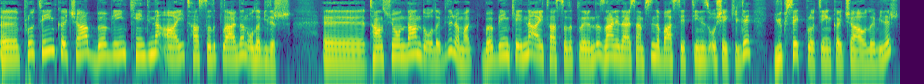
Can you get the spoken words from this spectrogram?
E, protein kaçağı böbreğin kendine ait hastalıklardan olabilir. E, tansiyondan da olabilir ama böbreğin kendine ait hastalıklarında zannedersem sizin de bahsettiğiniz o şekilde yüksek protein kaçağı olabilir.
